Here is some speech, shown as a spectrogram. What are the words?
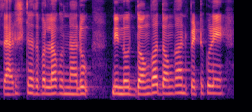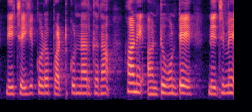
శాడిస్ట్ అదవల్లాగా ఉన్నారు నిన్ను దొంగ దొంగ అని పెట్టుకుని నీ చెయ్యి కూడా పట్టుకున్నారు కదా అని అంటూ ఉంటే నిజమే.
